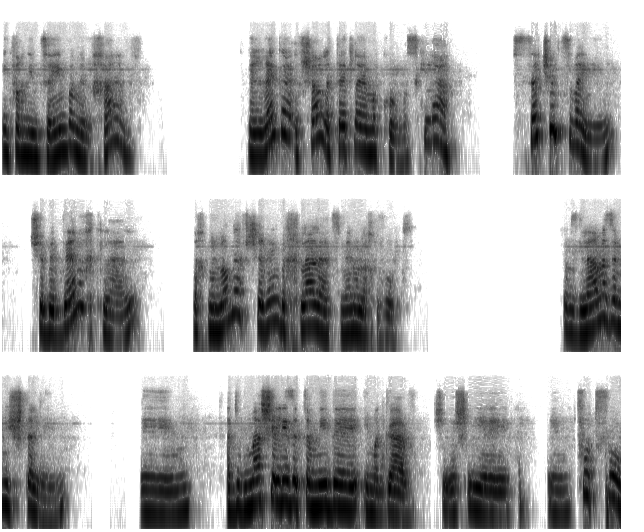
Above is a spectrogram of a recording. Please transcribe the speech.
הם כבר נמצאים במרחב, לרגע אפשר לתת להם מקום. מזכירה, סט של צבעים שבדרך כלל אנחנו לא מאפשרים בכלל לעצמנו לחוות. אז למה זה משתלם? הדוגמה שלי זה תמיד uh, עם הגב, שיש לי uh, uh, טפו טפו,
